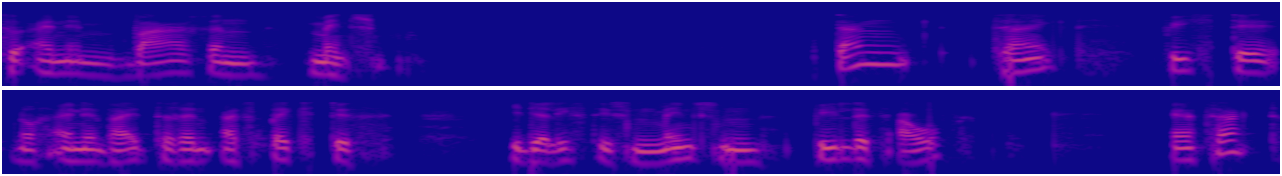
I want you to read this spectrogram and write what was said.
zu einem wahren Menschen. Dann zeigt Fichte noch einen weiteren Aspekt des idealistischen Menschenbildes auf. Er sagt,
